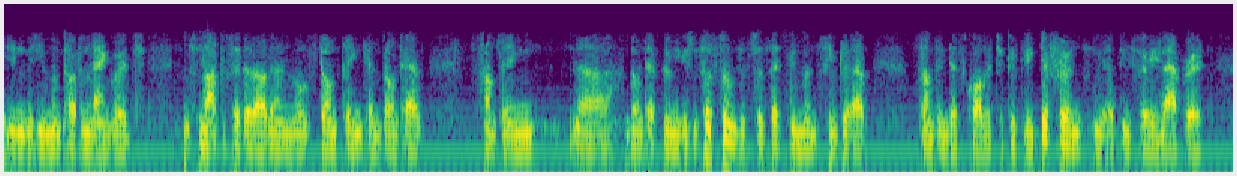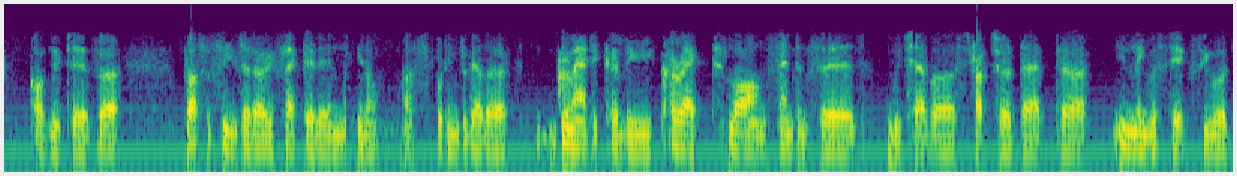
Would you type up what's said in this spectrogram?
in the human thought and language. It's not to say that other animals don't think and don't have something, uh, don't have communication systems. It's just that humans seem to have something that's qualitatively different. We have these very elaborate cognitive uh, processes that are reflected in, you know, us putting together grammatically correct long sentences which have a structure that uh, in linguistics you would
